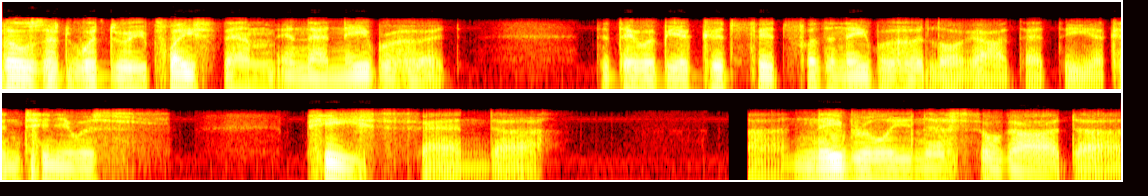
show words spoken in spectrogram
those that would replace them in that neighborhood, that they would be a good fit for the neighborhood, Lord God, that the uh, continuous peace and uh, uh, neighborliness, oh God, uh,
